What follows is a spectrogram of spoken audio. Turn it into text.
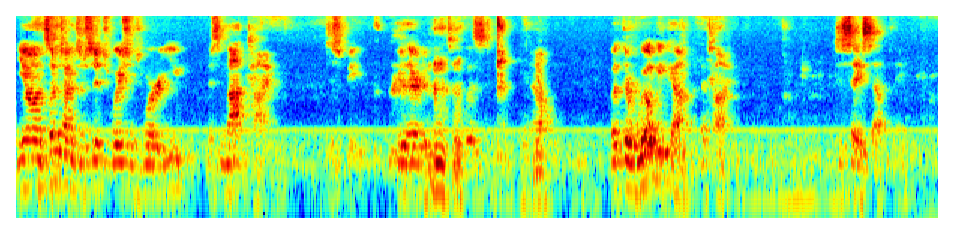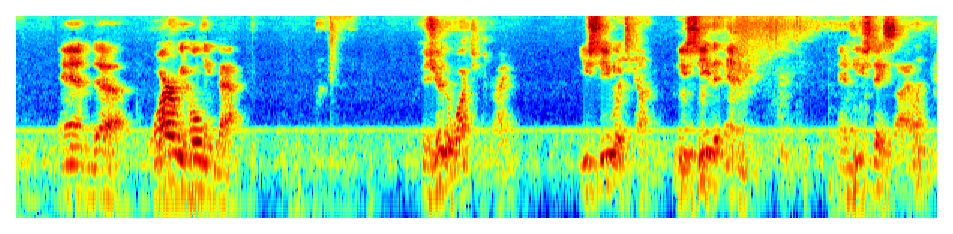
You know, and sometimes there's situations where you it's not time to speak. You're there to, mm-hmm. to listen, you know. But there will become a time to say something. And uh, why are we holding back? Because you're the watchman, right? You see what's coming. You mm-hmm. see the enemy. And if you stay silent,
